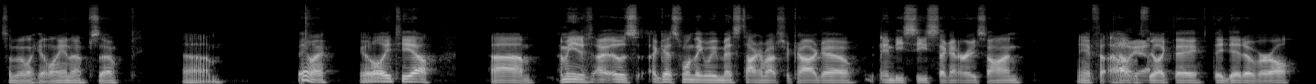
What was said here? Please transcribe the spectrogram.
something like Atlanta. So, um, anyway, good old ATL. Um, I mean, it was I guess one thing we missed talking about Chicago NBC second race on. And if, how Oh, do you yeah. feel like they they did overall?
